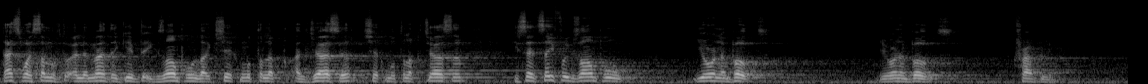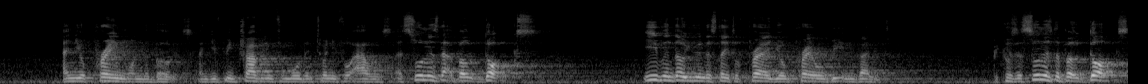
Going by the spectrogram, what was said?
That's why some of the ulama they give the example, like Sheikh Mutlaq Al Jasir, Sheikh Mutlaq Jasir. He said, say for example, you're on a boat, you're on a boat, traveling, and you're praying on the boat, and you've been traveling for more than 24 hours. As soon as that boat docks, even though you're in the state of prayer, your prayer will be invalid. Because as soon as the boat docks,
